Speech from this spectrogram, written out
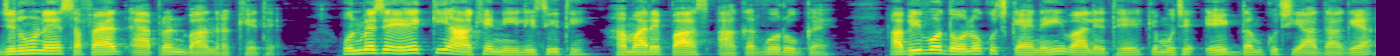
جنہوں نے سفید ایپرن باندھ رکھے تھے۔ ان میں سے ایک کی آنکھیں نیلی سی تھیں۔ ہمارے پاس آ کر وہ رک گئے۔ ابھی وہ دونوں کچھ کہنے ہی والے تھے کہ مجھے ایک دم کچھ یاد آ گیا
